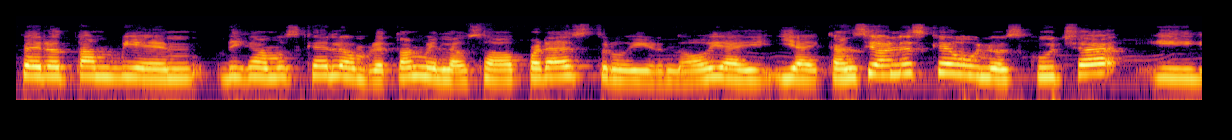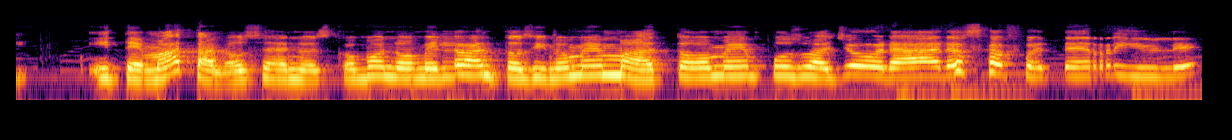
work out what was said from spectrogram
pero también, digamos que el hombre también la ha usado para destruir, ¿no? Y hay, y hay canciones que uno escucha y, y te matan, o sea, no es como no me levantó, sino me mató, me puso a llorar, o sea, fue terrible.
